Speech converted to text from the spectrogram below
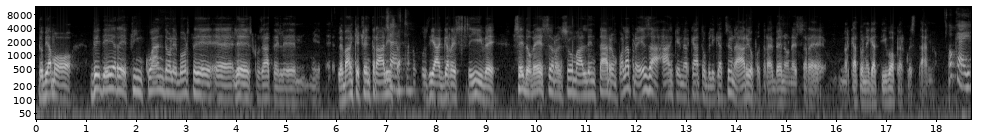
dobbiamo vedere fin quando le borse, eh, le, scusate, le, le, banche centrali certo. saranno così aggressive. Se dovessero insomma allentare un po' la presa, anche il mercato obbligazionario potrebbe non essere mercato negativo per quest'anno. Ok, eh,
